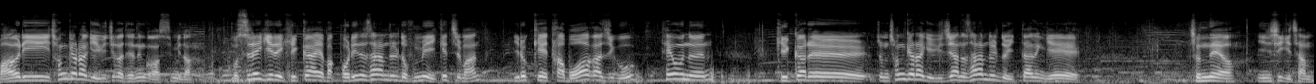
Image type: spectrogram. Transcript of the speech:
마을이 청결하게 유지가 되는 것 같습니다. 뭐 쓰레기를 길가에 막 버리는 사람들도 분명히 있겠지만 이렇게 다 모아가지고 태우는 길가를 좀 청결하게 유지하는 사람들도 있다는 게 좋네요. 인식이 참.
